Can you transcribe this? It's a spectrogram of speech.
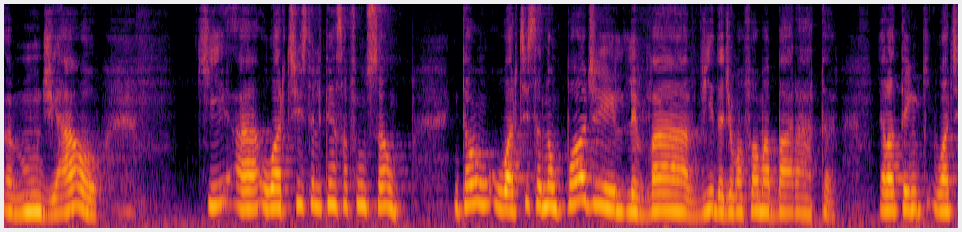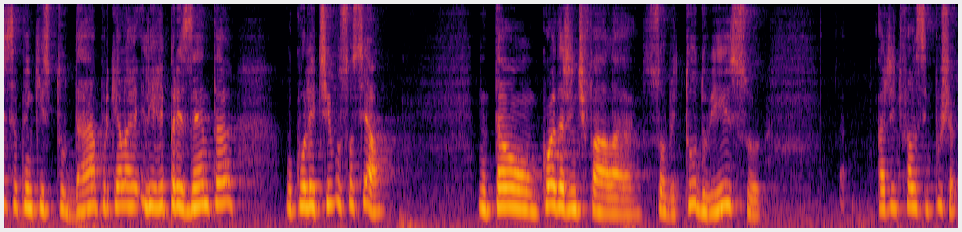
eh, mundial que a, o artista ele tem essa função. Então, o artista não pode levar a vida de uma forma barata. Ela tem, o artista tem que estudar porque ela, ele representa o coletivo social. Então, quando a gente fala sobre tudo isso, a gente fala assim: puxa,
